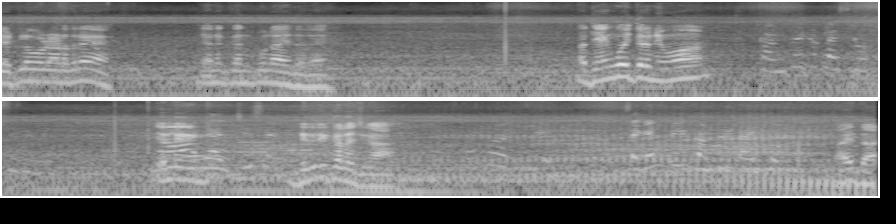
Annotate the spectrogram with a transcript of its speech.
ಶೆಟ್ಲು ಓಡಾಡಿದ್ರೆ ಜನಕ್ಕೆ ಅನುಕೂಲ ಆಯ್ತದೆ. ಮತ್ತೆ ಹೆಂಗೆ ಹೋಯ್ತೀರ ನೀವು? ಎಲ್ಲಿ? ಡಿಗ್ರಿ ಕಾಲೇಜ್ಗಾ ಆಯ್ತಾ.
